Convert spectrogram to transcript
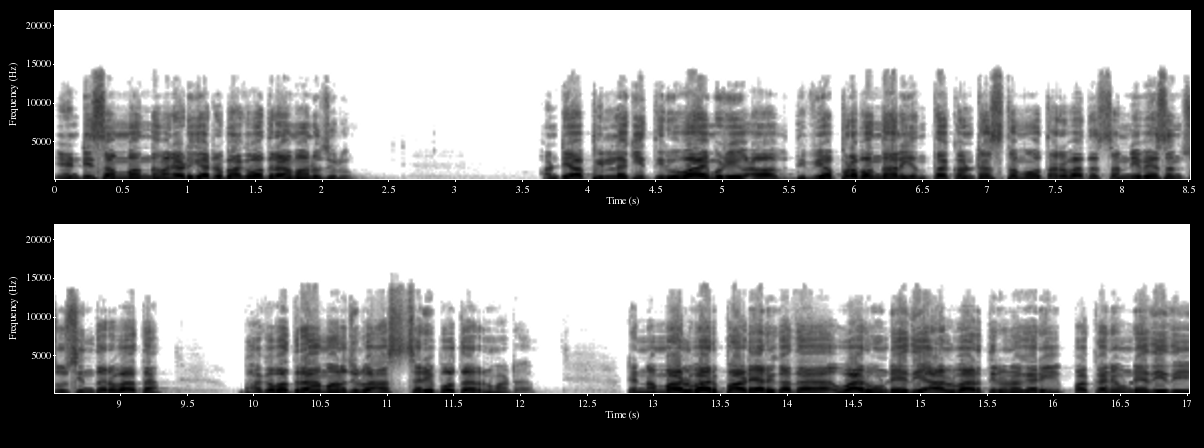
ఏంటి సంబంధం అని అడిగారు భగవద్ రామానుజులు. అంటే ఆ పిల్లకి తిరువాయుముడి ఆ దివ్య ప్రబంధాలు ఎంత కంఠస్థమో తర్వాత సన్నివేశం చూసిన తర్వాత భగవద్ రామానుజులు ఆశ్చర్యపోతారనమాట అంటే నమ్మాళ్ళవారు పాడారు కదా వారు ఉండేది ఆళ్వారు తిరునగరి పక్కనే ఉండేది ఇది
